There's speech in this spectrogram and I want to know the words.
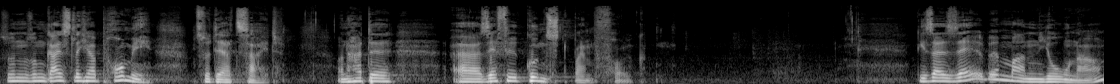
so ein, so ein geistlicher Promi zu der Zeit und hatte äh, sehr viel Gunst beim Volk. Dieser selbe Mann Jona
